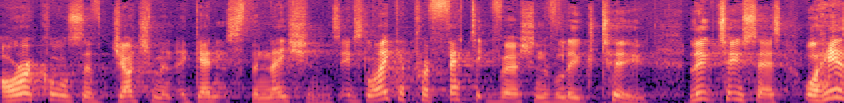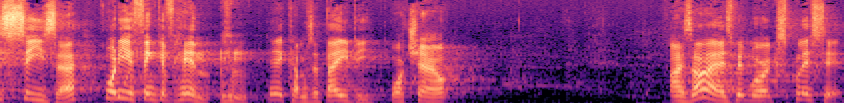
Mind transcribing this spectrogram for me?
oracles of judgment against the nations. It's like a prophetic version of Luke 2. Luke 2 says, Well, here's Caesar. What do you think of him? Here comes a baby. Watch out. Isaiah is a bit more explicit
